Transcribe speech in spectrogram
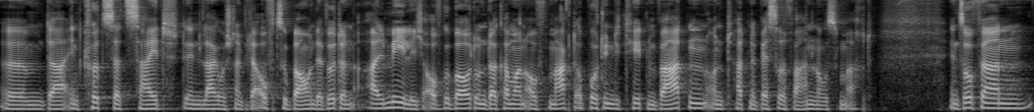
ähm, da in kürzester Zeit den Lagerbestand wieder aufzubauen. Der wird dann allmählich aufgebaut und da kann man auf Marktopportunitäten warten und hat eine bessere Verhandlungsmacht. Insofern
